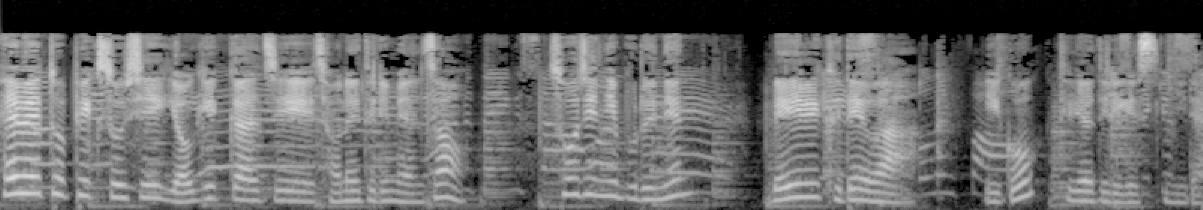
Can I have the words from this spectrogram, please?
해외 토픽 소식 여기까지 전해드리면서 소진이 부르는 매일 그대와 이 곡 들려드리겠습니다.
